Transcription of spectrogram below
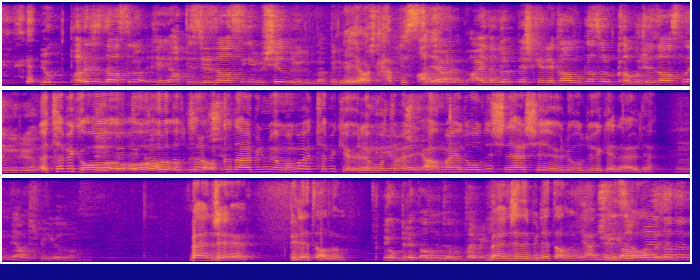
Yok para cezasını şey hapis cezası gibi bir şey duydum ben. Bilmiyorum. Yok, için. hapis Atıyorum ayda 4-5 kere yakalandıktan sonra kamu cezasına giriyor. E, tabii ki o Devleti o, o, o, o, kadar bilmiyorum ama tabii ki öyle muhtemelen. Almanya'da olduğu için her şey öyle oluyor genelde. Hı, yanlış zaman. Bence bilet alın. Yok bilet alın canım tabii ki. Bence de bilet alın yani. Çünkü Rezil Almanya olmayın. zaten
